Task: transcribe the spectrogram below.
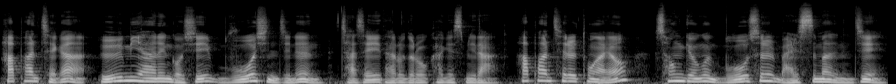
합한체가 의미하는 것이 무엇인지는 자세히 다루도록 하겠습니다. 합한체를 통하여 성경은 무엇을 말씀하는지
